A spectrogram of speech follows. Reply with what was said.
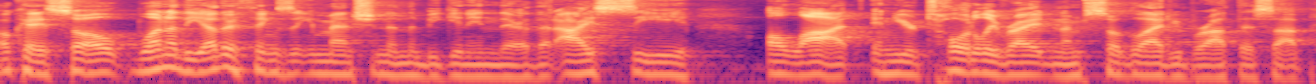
Okay, so one of the other things that you mentioned in the beginning there that I see a lot, and you're totally right, and I'm so glad you brought this up.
